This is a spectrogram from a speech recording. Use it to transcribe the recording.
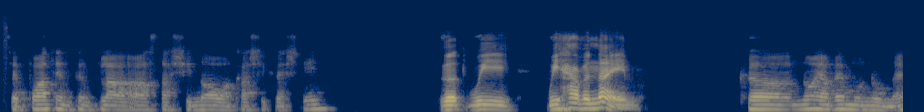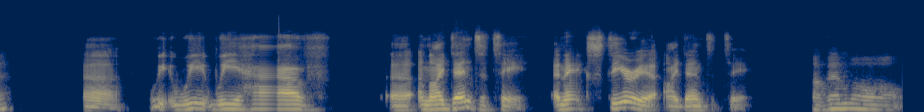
se poate întâmpla asta și nouă ca și creștini? that we we have a name. Că noi avem un nume, uh, we we we have uh, an identity an exterior identity. Avem o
